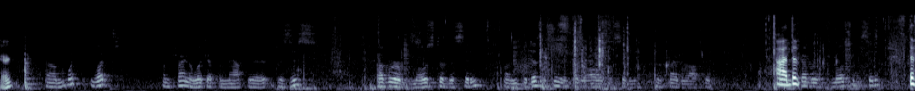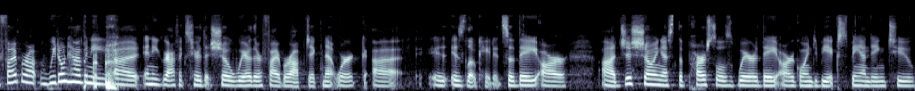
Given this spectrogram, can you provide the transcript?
Derek? Um, what, what, I'm trying to look at the map here. Does this cover most of the city? It doesn't seem to cover all of the city in fiber optic. Uh, The the fiber, op- we don't have any, uh, any graphics here that show where their fiber optic network uh, i- is located. So they are uh, just showing us the parcels where they are going to be expanding to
